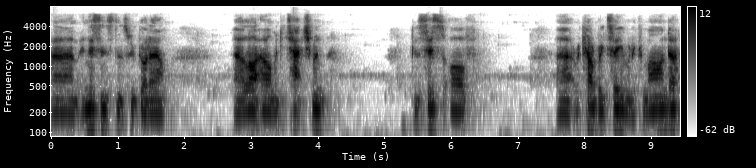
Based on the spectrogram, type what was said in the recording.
Um, in this instance, we've got our, our light armor detachment, consists of uh, a recovery team and a commander.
